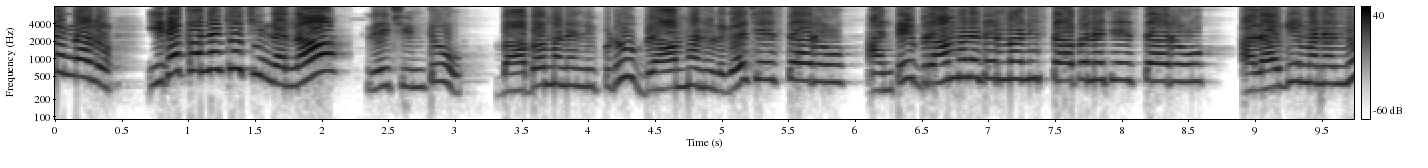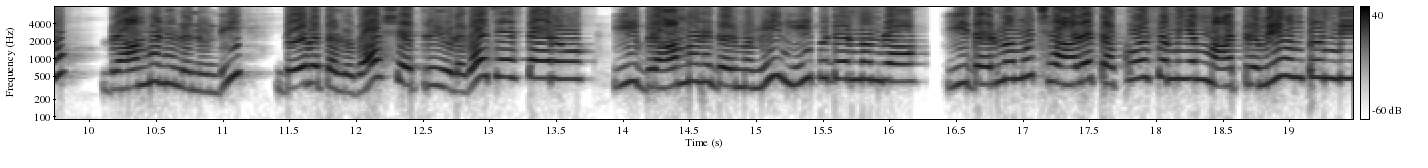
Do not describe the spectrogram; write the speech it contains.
విన్నాను. ఇదెక్కడి నుంచి వచ్చిందన్నా? రే చింటూ బాబా మనల్ని ఇప్పుడు బ్రాహ్మణులుగా చేస్తారు. అంటే బ్రాహ్మణ ధర్మాన్ని స్థాపన చేస్తారు. అలాగే మనల్ని బ్రాహ్మణుల నుండి దేవతలుగా క్షత్రియులుగా చేస్తారు. ఈ బ్రాహ్మణ ధర్మమే లీపు ధర్మం రా ఈ ధర్మము చాలా తక్కువ సమయం మాత్రమే ఉంటుంది.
